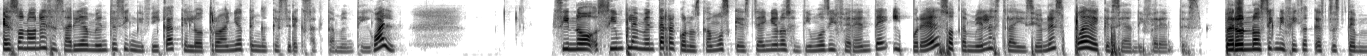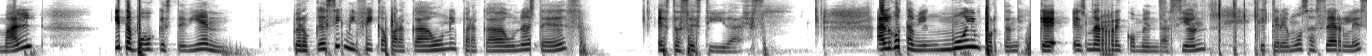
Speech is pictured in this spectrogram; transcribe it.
Eso no necesariamente significa que el otro año tenga que ser exactamente igual sino simplemente reconozcamos que este año nos sentimos diferente y por eso también las tradiciones puede que sean diferentes. Pero no significa que esto esté mal y tampoco que esté bien. Pero ¿qué significa para cada uno y para cada una de ustedes estas festividades? Algo también muy importante, que es una recomendación que queremos hacerles,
